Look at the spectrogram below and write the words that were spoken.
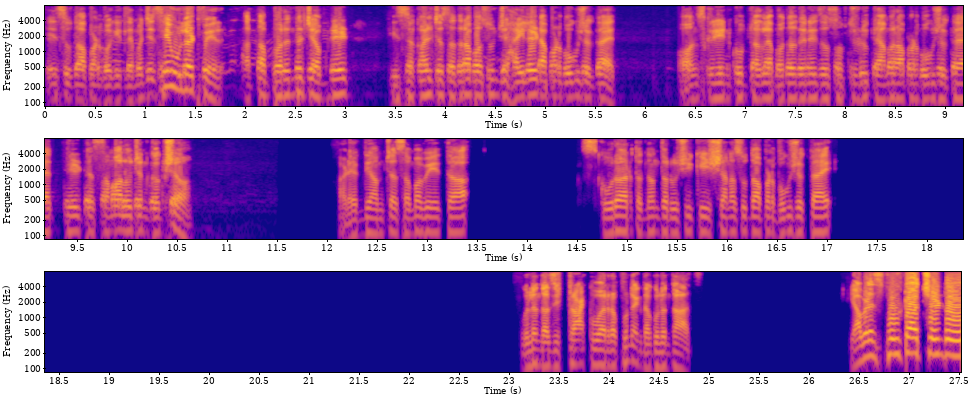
हे सुद्धा आपण बघितलंय. म्हणजे हे उलटफेर आतापर्यंतचे अपडेट ही सकाळच्या सत्रापासूनची हायलाईट आपण बघू शकतायत. ऑन स्क्रीन खूप चांगल्या पद्धतीने जो सबस्टिट्यूट कॅमेरा आपण बघू शकतायत थेट समालोचन कक्ष. आणि अगदी आमच्या समवेत स्कोरर तदनंतर ऋषिकेश यांना सुद्धा आपण बघू शकताय. गोलंदाजी ट्रॅकवर पुन्हा एकदा गोलंदाज. यावेळेस फुलटॉस चेंडू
